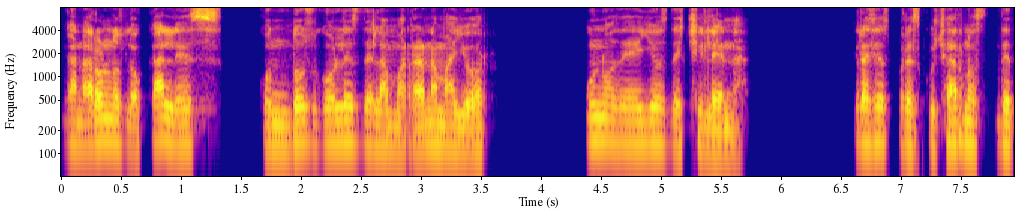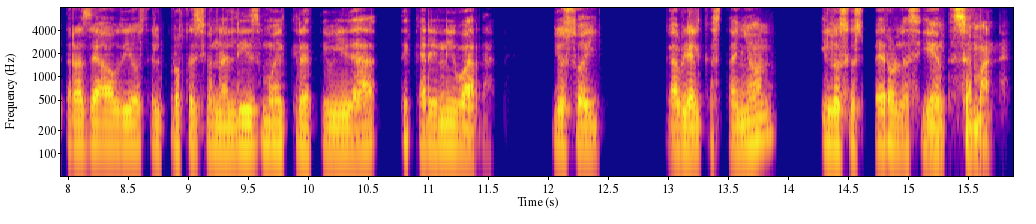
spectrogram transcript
ganaron los locales con dos goles de la Marrana Mayor, uno de ellos de chilena. Gracias por escucharnos detrás de audios el profesionalismo y creatividad de Karen Ibarra. Yo soy Gabriel Castañón y los espero la siguiente semana.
